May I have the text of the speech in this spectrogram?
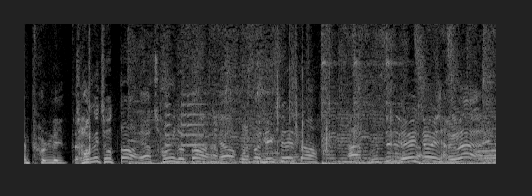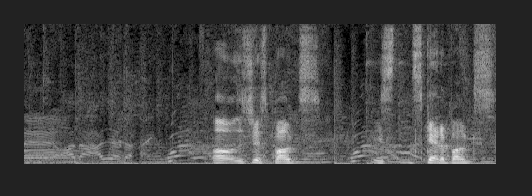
멋진 민기 야, 야, 야, 우리 우리 이걸로 보자. 헤이. 야 위에 벌레 있다 정해줬다 야 정해줬다 야 벌써 리액션 했다 아 무슨 리액션이 장난 아니네 아나 아니야 나 Oh, it's just bugs. He's scared of bugs.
